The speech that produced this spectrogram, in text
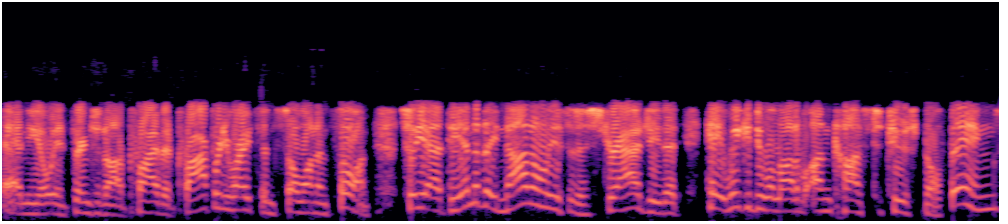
and, you know, infringing on private property rights and so on and so on. So, yeah, at the end of the day, not only is it a strategy that, hey, we could do a lot of unconstitutional things,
